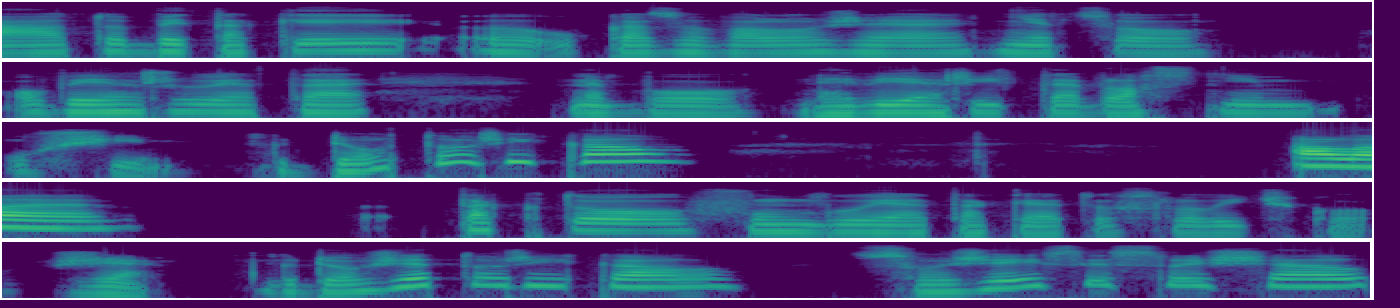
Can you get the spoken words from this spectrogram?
A to by taky e, ukazovalo, že něco ověřujete nebo nevěříte vlastním uším. Kdo to říkal? Ale takto funguje také to slovíčko že. Kdože to říkal? Cože jsi slyšel?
